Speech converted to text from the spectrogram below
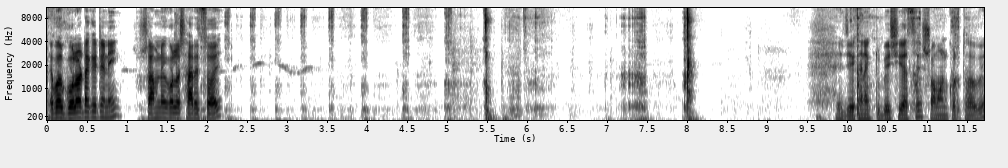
এবার গলাটা কেটে নেই, সামনে গলা সাড়ে ছয়। যে এখানে একটু বেশি আছে, সমান করতে হবে।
